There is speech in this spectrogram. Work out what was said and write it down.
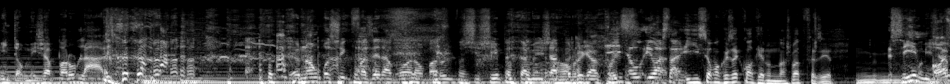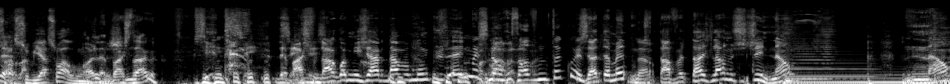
então mija para o lado. Eu não consigo fazer agora o barulho de xixi, porque também já. Obrigado por E, e lá está, e isso é uma coisa que qualquer um de nós pode fazer. Sim, mijar Olha, subir só alguns. Olha, debaixo d'água. Sim, debaixo sim, d'água mijar dava muito jeito. Mas não resolve muita coisa. Exatamente, tu tava, estás lá no xixi. Não. Não.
